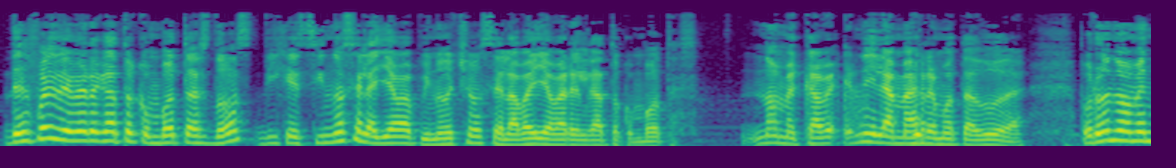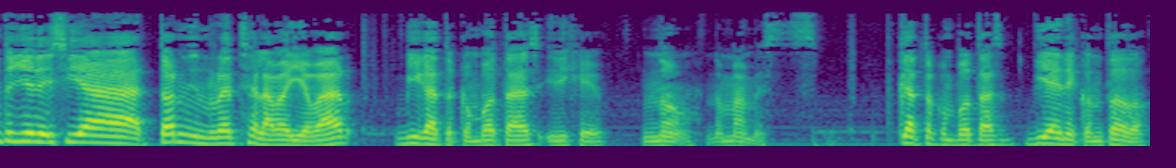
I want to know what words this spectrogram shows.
después de ver Gato con Botas 2, dije, si no se la lleva Pinocho, se la va a llevar el Gato con Botas. No me cabe ni la más remota duda. Por un momento yo decía, Turning Red se la va a llevar, vi Gato con Botas y dije, no, no mames. Gato con Botas viene con todo.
